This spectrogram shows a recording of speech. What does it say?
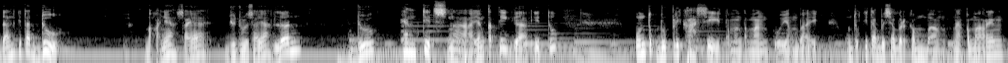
dan kita do. Makanya saya judul saya learn, do and teach. Nah, yang ketiga itu untuk duplikasi teman-temanku yang baik, untuk kita bisa berkembang. Nah, kemarin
